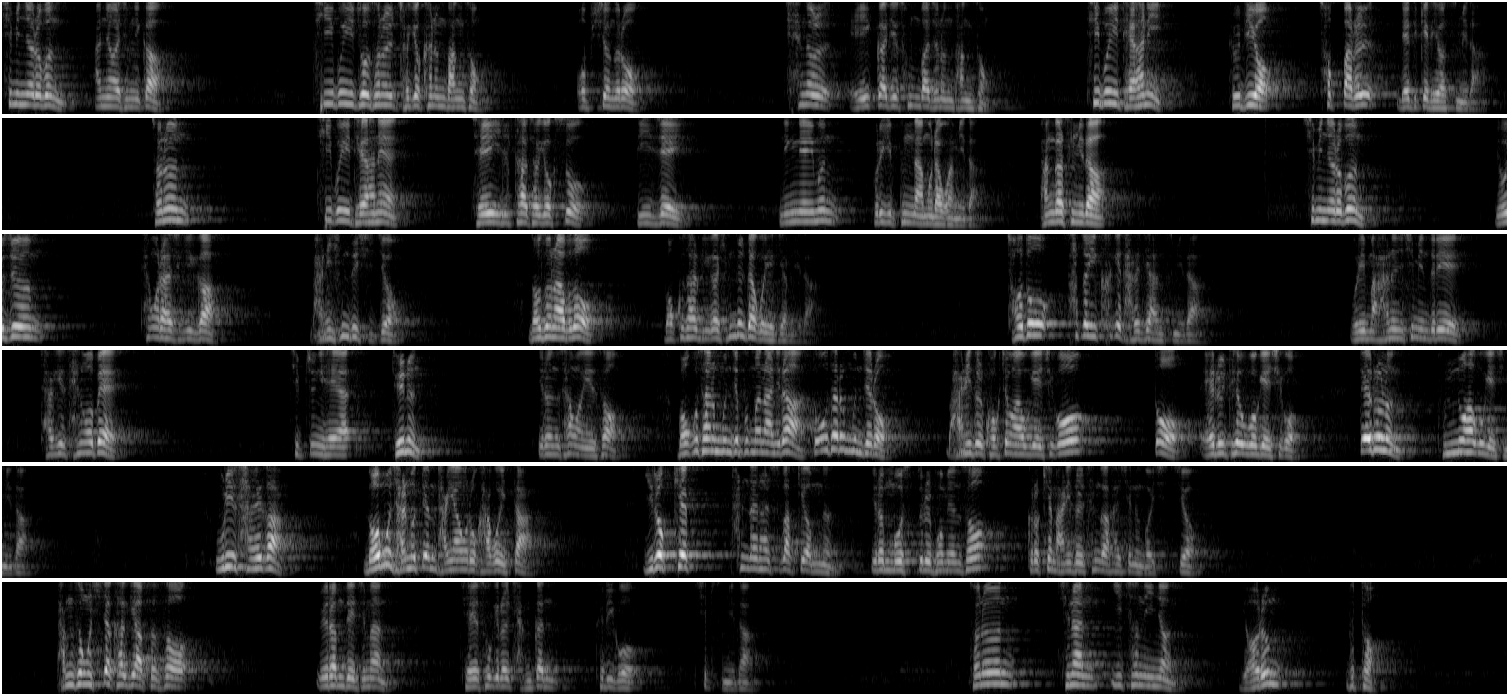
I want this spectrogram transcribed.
시민 여러분 안녕하십니까? TV 조선을 저격하는 방송 옵션으로 채널 A까지 손봐주는 방송 TV 대한이 드디어 첫 발을 내딛게 되었습니다. 저는 TV 대한의 제1타 저격수 BJ 닉네임은 불이 깊은 나무라고 합니다. 반갑습니다. 시민 여러분, 요즘 생활하시기가 많이 힘드시죠? 너도 나도 먹고 살기가 힘들다고 얘기합니다. 저도 사정이 크게 다르지 않습니다. 우리 많은 시민들이 자기 생업에 집중해야 되는 이런 상황에서 먹고 사는 문제뿐만 아니라 또 다른 문제로 많이들 걱정하고 계시고 또 애를 태우고 계시고 때로는 분노하고 계십니다. 우리 사회가 너무 잘못된 방향으로 가고 있다. 이렇게 판단할 수밖에 없는 이런 모습들을 보면서 그렇게 많이들 생각하시는 것이죠. 방송을 시작하기에 앞서서 외람되지만 제 소개를 잠깐 드리고 싶습니다. 저는 지난 2002년 여름부터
